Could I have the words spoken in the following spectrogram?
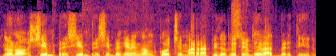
no, no, siempre, siempre. Siempre que venga un coche más rápido que tú, te va a advertir.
